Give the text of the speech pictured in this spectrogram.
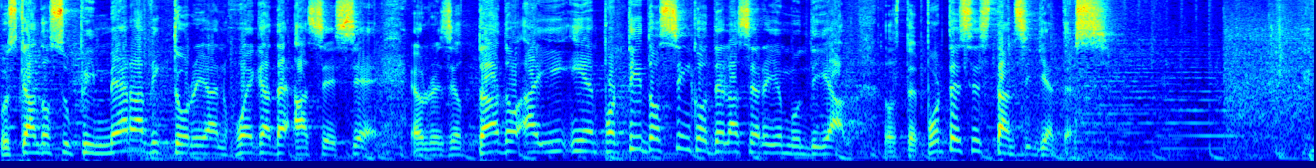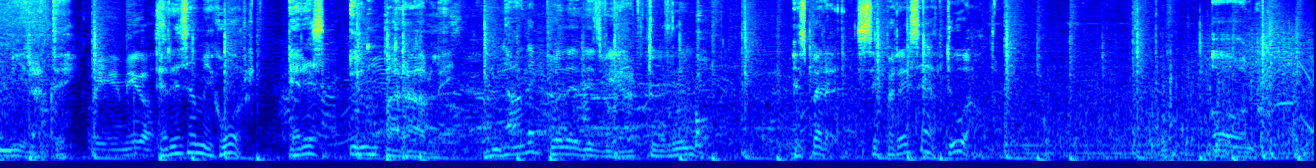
buscando su primera victoria en juega de ACC. El resultado ahí y en partido 5 de la Serie Mundial. Los deportes están siguientes. Mírate. Eres la mejor. Eres imparable. Nada puede desviar tu rumbo. Espera, ¿se parece a tu auto? Oh, no.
